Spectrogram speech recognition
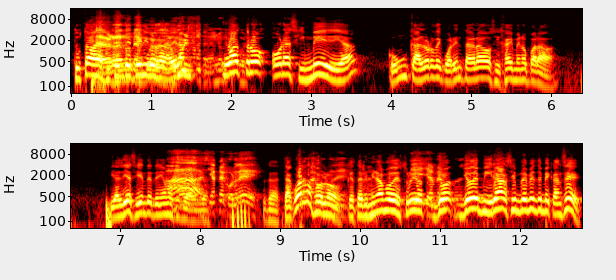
Tú estabas asistente técnico, eran cuatro horas y media con un calor de 40 grados y Jaime no paraba. Y al día siguiente teníamos ah, ya me acordé. ¿Te acuerdas o no? Que terminamos destruidos. yo, yo de mirar simplemente me cansé.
